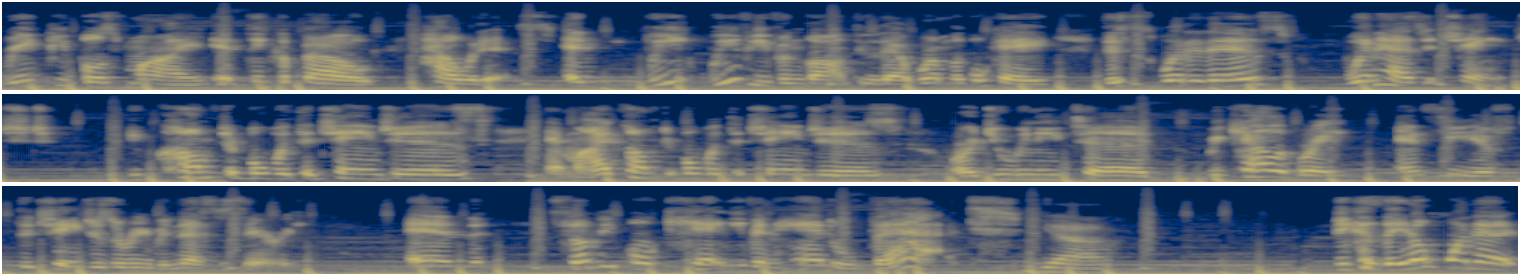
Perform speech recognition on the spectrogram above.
read people's mind and think about how it is. And we we've even gone through that where I'm like, okay, this is what it is. When has it changed? You comfortable with the changes? Am I comfortable with the changes? Or do we need to recalibrate and see if the changes are even necessary? And some people can't even handle that. Yeah. Because they don't want to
